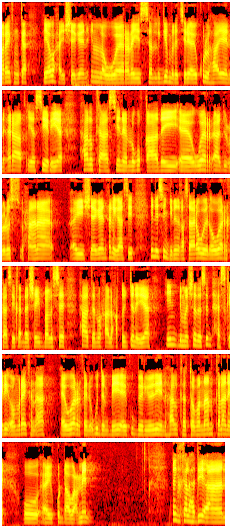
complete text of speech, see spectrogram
mareykanka ayaa waxay sheegeen in la weeraray saldhigyo military ay ku lahaayeen ciraaq iyo syriya halkaasina lagu qaaday weerar aada u culus waxaana ay sheegeen xilligaasi inaysan jirin khasaaro weyn oo weerarkaasi ka dhashay balse haatan waxaa la xaqiijinayaa in dhimashada saddex askari oo mareykan ah ee weerarkan ugu dambeeyey ay ku geeriyoodeen halka tobanaan kalene oo ay ku dhaawacmeen dhanka kale haddii aan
